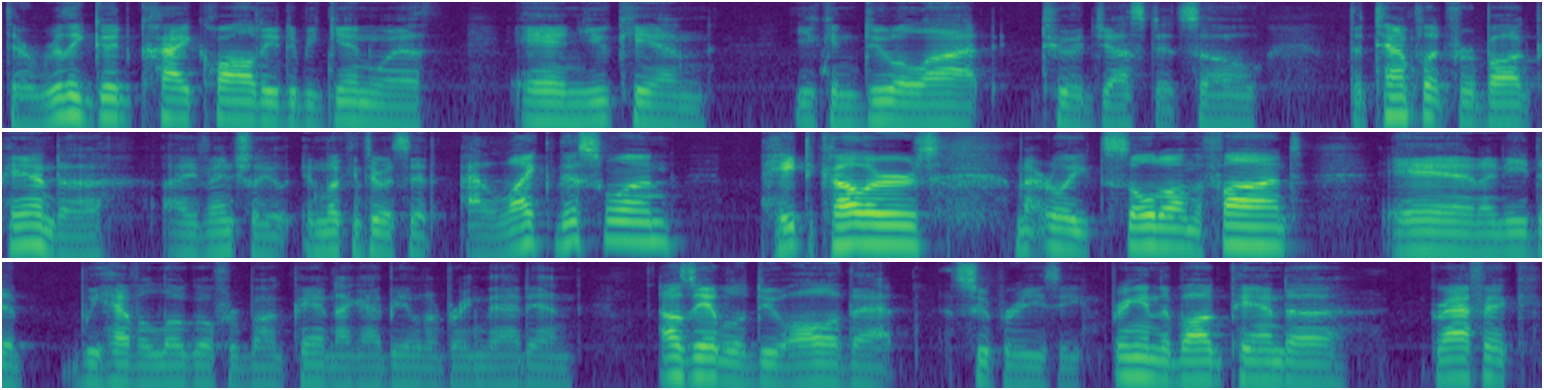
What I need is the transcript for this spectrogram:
They're really good, high quality to begin with, and you can you can do a lot to adjust it. So the template for Bog Panda, I eventually, in looking through it, said I like this one. I hate the colors. I'm not really sold on the font, and I need to. We have a logo for Bog Panda. I got to be able to bring that in. I was able to do all of that super easy. Bring in the Bog Panda graphic,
